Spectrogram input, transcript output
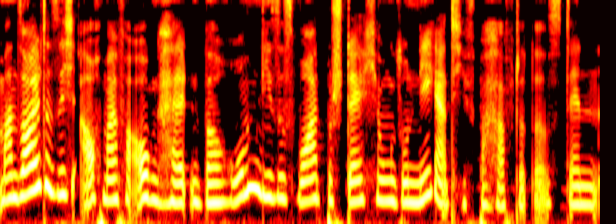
Man sollte sich auch mal vor Augen halten, warum dieses Wort Bestechung so negativ behaftet ist. Denn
